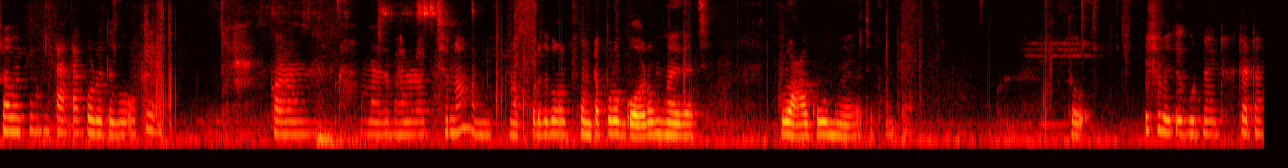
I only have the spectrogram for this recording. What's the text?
সবাইকে আমি টাটা করে দেবো, ওকে? কারণ আমার ভালো লাগছে না, আমি অফ করে দেবো, আমার ফোনটা পুরো গরম হয়ে গেছে, পুরো আগুন হয়ে গেছে ফোনটা। তো, সবাইকে গুড নাইট টাটা।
